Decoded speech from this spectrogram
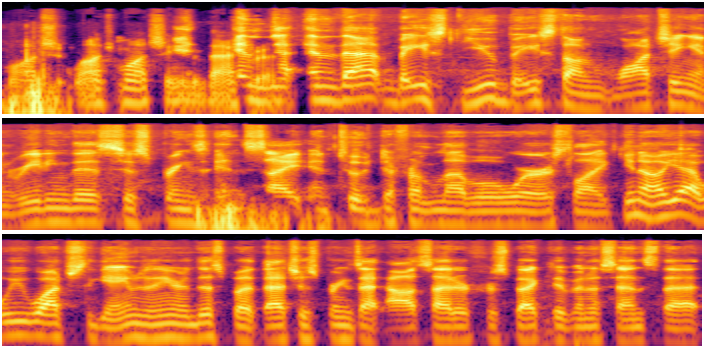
watch, watch watching the and that, and that based you based on watching and reading this just brings insight into a different level where it's like you know yeah we watch the games and hearing this but that just brings that outsider perspective in a sense that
